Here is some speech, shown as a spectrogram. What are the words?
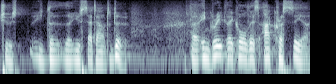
choose, that you set out to do. Uh, in Greek, they call this akrasia.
